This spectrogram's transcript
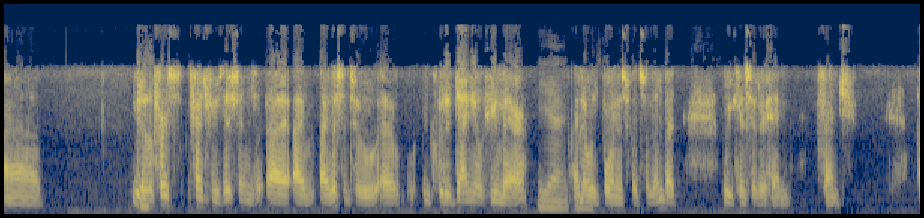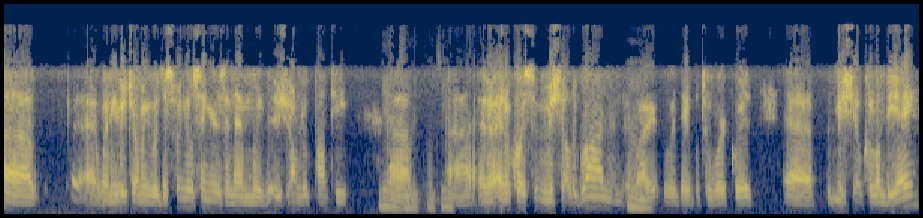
Uh, you know, the first French musicians I, I, I listened to uh, included Daniel Humair. Yeah. I know he was born in Switzerland, but we consider him French. Uh, uh, when he was drumming with the Swingle Singers and then with Jean-Luc Ponty, Yeah, uh, Jean-Luc Ponty. uh, and, and of course Michel Legrand, who Mm. I was able to work with, uh, Michel Colombier,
